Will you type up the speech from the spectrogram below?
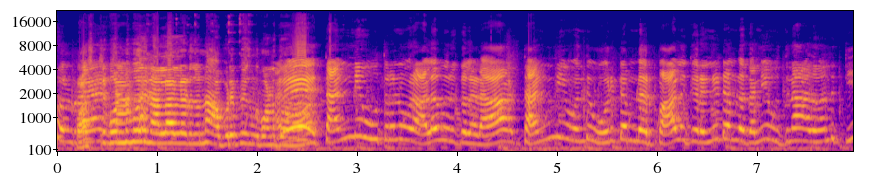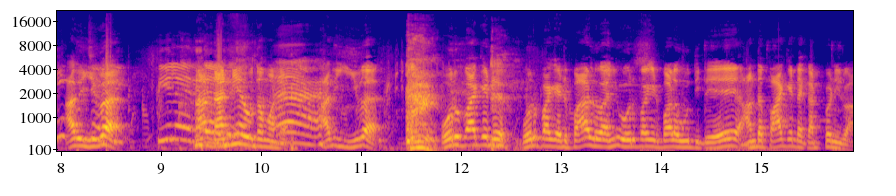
சொல்றேன். ஃபர்ஸ்ட் பண்ணும்போது நல்லா இல்லைன்னு சொன்னா அப்புறம் எப்படி உங்களுக்கு தண்ணி ஊத்துறன்னு ஒரு அளவு இருக்குல்லடா. தண்ணி வந்து ஒரு டம்ளர் பாலுக்கு ரெண்டு டம்ளர் தண்ணி ஊத்துனா அது வந்து டீ அது இவ. ஃபீல் நான் தண்ணியே ஊத்த மாட்டேன். அது இவ. ஒரு பாக்கெட் ஒரு பாக்கெட் பால் வாங்கி ஒரு பாக்கெட் பாலை ஊத்திட்டு அந்த பாக்கெட்டை கட் பண்ணிடுவா.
